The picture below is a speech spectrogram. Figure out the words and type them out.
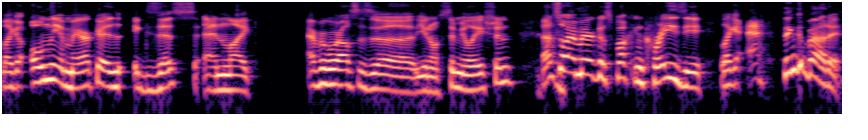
Like only America is, exists and like everywhere else is a, you know, simulation? That's why America's fucking crazy. Like eh, think about it.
